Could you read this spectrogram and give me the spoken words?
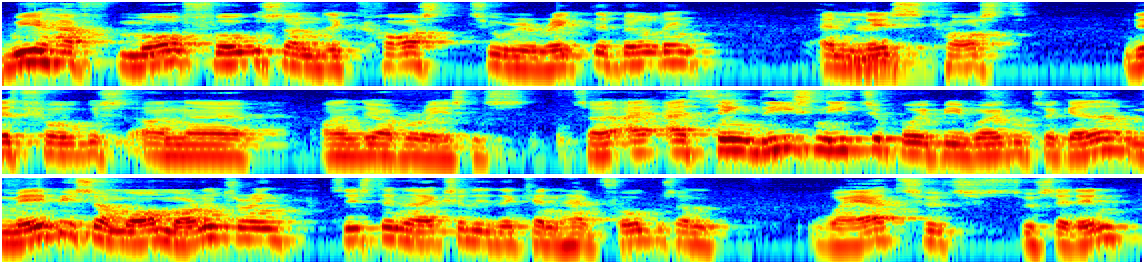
we have more focus on the cost to erect the building and mm. less cost, less focus on uh, on the operations. So I, I, think these need to be working together. Maybe some more monitoring system. Actually, they can have focus on where to to set in.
